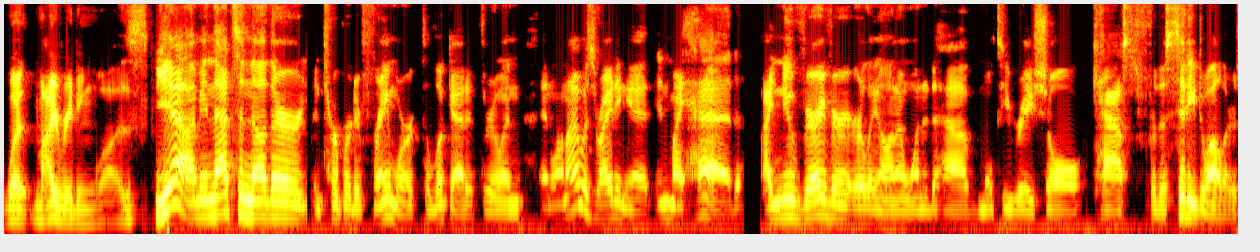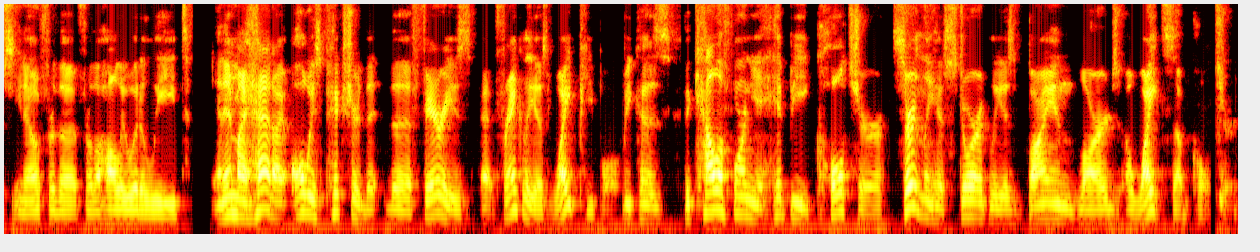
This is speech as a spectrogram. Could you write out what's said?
what my reading was. Yeah, I mean that's another interpretive framework to look at it through and and when I was writing it in my head, I knew very very early on I wanted to have multiracial cast for the city dwellers, you know, for the for the Hollywood elite. And in my head, I always pictured the, the fairies, uh, frankly, as white people because the California hippie culture, certainly historically, is by and large a white subculture.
